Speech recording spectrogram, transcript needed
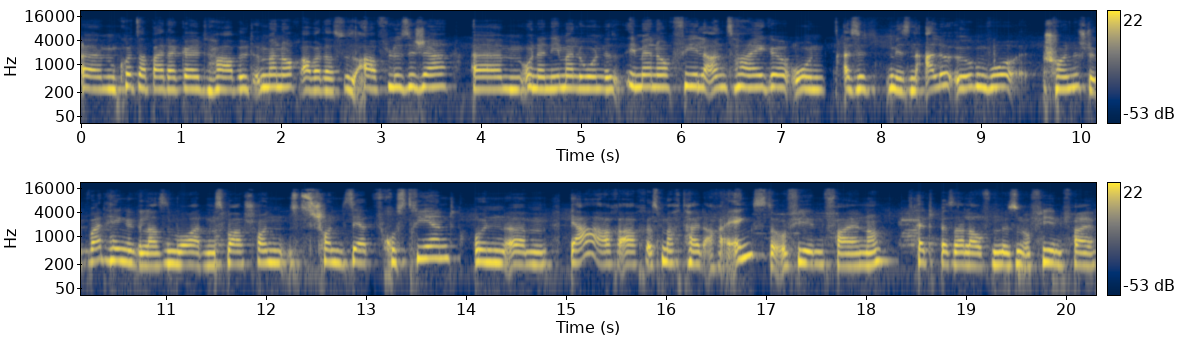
Ähm, Kurzarbeitergeld habelt immer noch, aber das ist auflösiger. Ähm, Unternehmerlohn ist immer noch Fehlanzeige und also wir sind alle irgendwo schon ein Stück weit hängen gelassen worden. Es war schon, schon sehr frustrierend und ähm, ja, ach, ach, es macht halt auch Ängste auf jeden Fall. Ne? Hätte besser laufen müssen, auf jeden Fall.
